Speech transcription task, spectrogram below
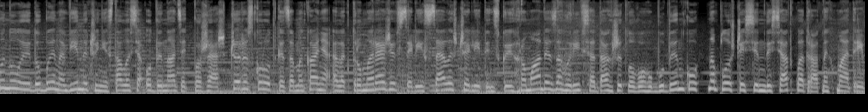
Минулої доби на Вінничині сталося 11 пожеж. Через коротке замикання електромережі в селі селище Літинської громади загорівся дах житлового будинку на площі 70 квадратних метрів.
